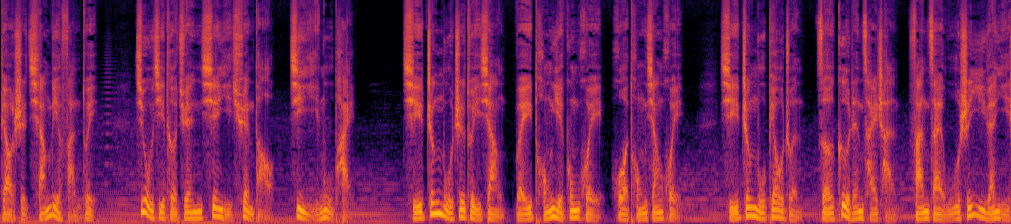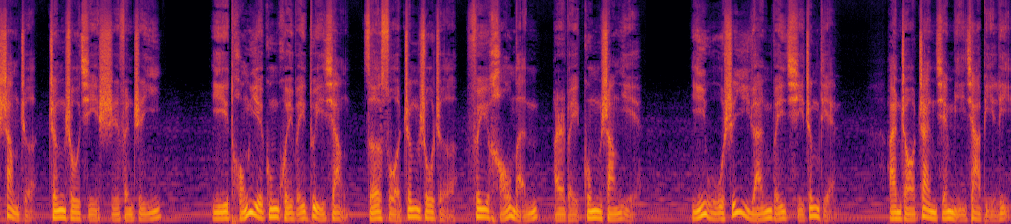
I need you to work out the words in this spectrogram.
表示强烈反对。救济特捐先以劝导，继以募派，其征募之对象为同业工会或同乡会，其征募标准则个人财产凡在五十亿元以上者，征收其十分之一；以同业工会为对象，则所征收者非豪门而为工商业；以五十亿元为起征点，按照战前米价比例，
